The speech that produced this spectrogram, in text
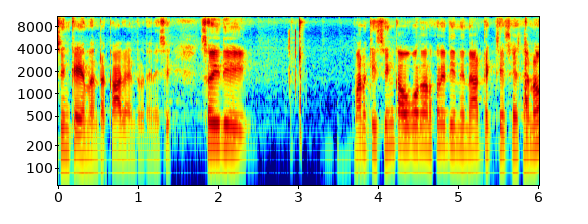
సింక్ అయ్యిందంట క్యాలెండర్ అనేసి సో ఇది మనకి సింక్ అవ్వకూడదు అనుకుని దీన్ని నా టిక్ చేసేసాను.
